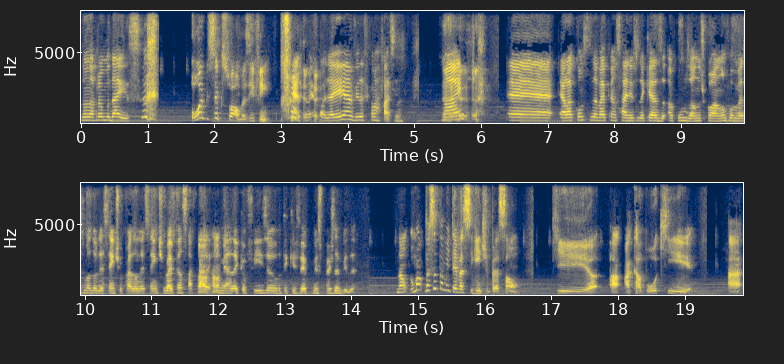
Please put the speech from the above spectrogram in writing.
Não dá pra mudar isso. Ou é bissexual, mas enfim. É, também pode. Aí a vida fica mais fácil, né? Mas. É, ela com certeza vai pensar nisso daqui a alguns anos, quando ela não for mais uma adolescente ou pré-adolescente, vai pensar, cara, que merda que eu fiz, eu vou ter que ver com isso pro resto da vida. Não, uma, você também teve a seguinte impressão? Que a, acabou que a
